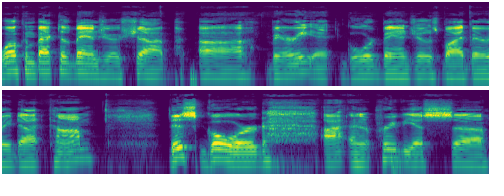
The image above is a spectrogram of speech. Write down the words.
welcome back to the Banjo Shop. Uh, Barry at gourdbanjosbybarry.com. This gourd, I, in a previous uh,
